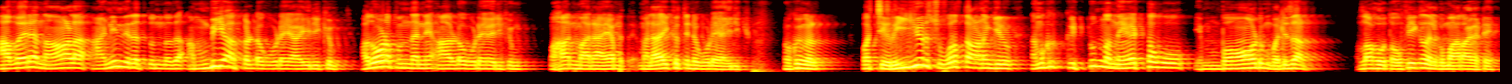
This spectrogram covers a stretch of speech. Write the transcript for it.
അവരെ നാളെ അണിനിരത്തുന്നത് അമ്പിയാക്കളുടെ കൂടെ ആയിരിക്കും. അതോടൊപ്പം തന്നെ ആരുടെ കൂടെ ആയിരിക്കും? മഹാന്മാരായ മലായിക്കത്തിന്റെ കൂടെ ആയിരിക്കും. നോക്കുങ്ങൾ അപ്പൊ ചെറിയൊരു സൂറത്താണെങ്കിലും നമുക്ക് കിട്ടുന്ന നേട്ടവോ എമ്പാടും വലുതാണ്. അള്ളാഹു തൗഫീഖ് നൽകുമാറാകട്ടെ.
